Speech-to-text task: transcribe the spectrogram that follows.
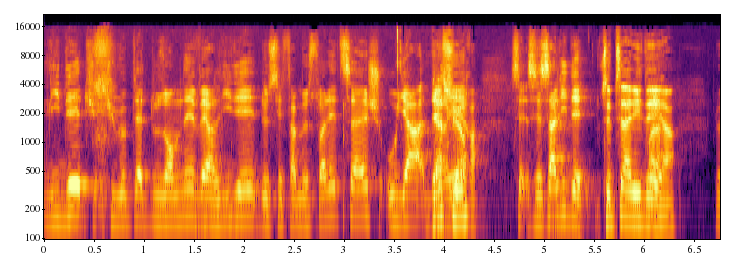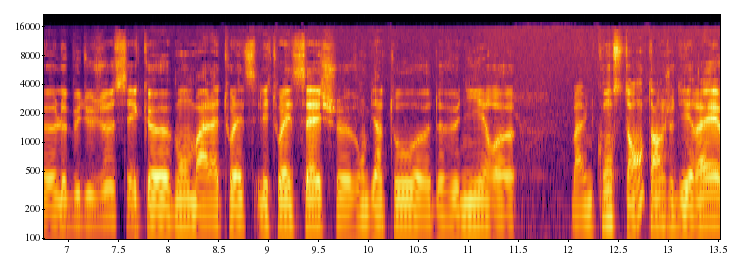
l'idée, tu, veux peut-être nous emmener vers l'idée de ces fameuses toilettes sèches où il y a derrière. C'est ça l'idée. C'est ça l'idée. Hein. Le, but du jeu, c'est que bon, bah, la toilette, les toilettes sèches euh, vont bientôt euh, devenir euh, bah, une constante, hein, je dirais,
